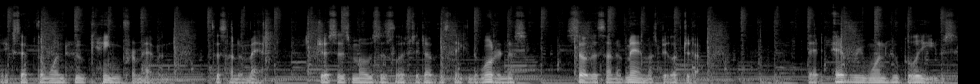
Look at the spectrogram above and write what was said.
except the one who came from heaven, the Son of Man. Just as Moses lifted up the snake in the wilderness, so the Son of Man must be lifted up, that everyone who believes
